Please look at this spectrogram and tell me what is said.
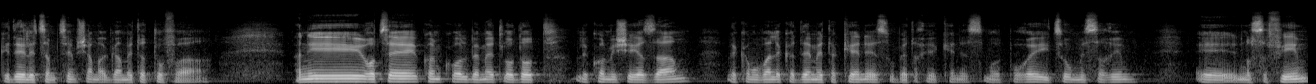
כדי לצמצם שם גם את התופעה. אני רוצה קודם כל באמת להודות לכל מי שיזם וכמובן לקדם את הכנס, הוא בטח יהיה כנס מאוד פורה, ייצור מסרים אה, נוספים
